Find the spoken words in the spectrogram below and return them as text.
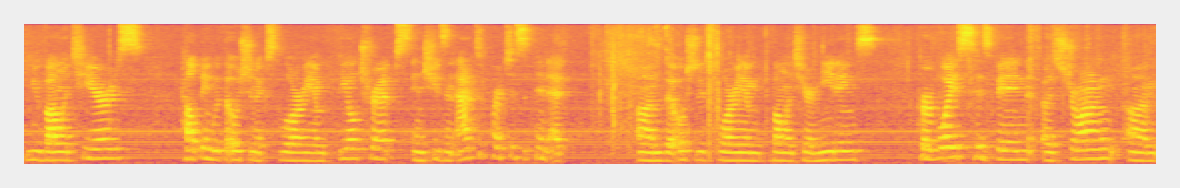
new volunteers, helping with the Ocean Explorium field trips, and she's an active participant at um, the Ocean Explorium volunteer meetings. Her voice has been a strong, um,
